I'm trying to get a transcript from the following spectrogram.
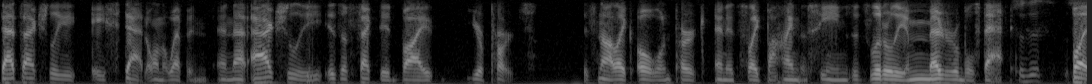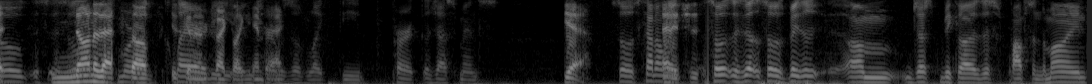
that's actually a stat on the weapon, and that actually is affected by your perks. It's not like oh one perk and it's like behind the scenes. It's literally a measurable stat. So this, But so it's, it's none of that stuff is gonna affect, like, in impact. terms of like the perk adjustments. Yeah, So it's kind of like it's so. Is it, so it's basically um just because this pops into mind.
